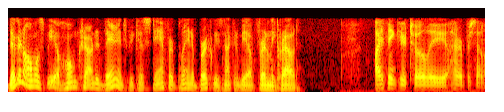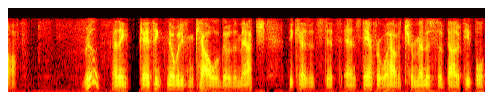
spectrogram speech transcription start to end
they're going to almost be a home crowd advantage because Stanford playing at Berkeley is not going to be a friendly crowd. I think you're totally 100% off. Really? I think I think nobody from Cal will go to the match because it's it's and Stanford will have a tremendous amount of people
